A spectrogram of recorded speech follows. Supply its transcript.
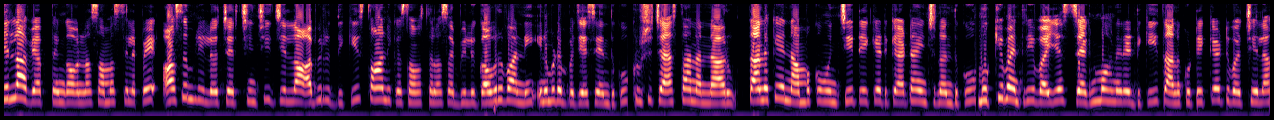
జిల్లా వ్యాప్తంగా ఉన్న సమస్యలపై అసెంబ్లీలో చర్చించి జిల్లా అభివృద్ధికి స్థానిక సంస్థల సభ్యులు గౌరవాన్ని ఇనుమడింపజేసేందుకు కృషి చేస్తానన్నారు. తనకే నమ్మకం ఉంచి టికెట్ కేటాయించినందుకు ముఖ్యమంత్రి వైఎస్ జగన్మోహన్ రెడ్డికి తనకు టికెట్ వచ్చేలా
